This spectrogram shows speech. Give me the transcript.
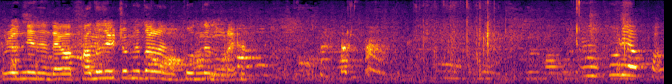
우리 언니는 내가 바느질 좀 해달라는 돈 내노래. 아 허리 아파.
